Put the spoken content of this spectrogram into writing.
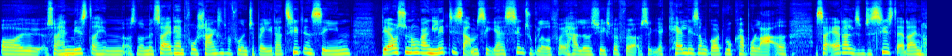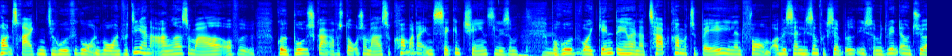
og øh, så han mister hende og sådan noget. Men så er det, han får chancen for at få hende tilbage. Der er tit en scene. Det er jo så nogle gange lidt de samme scener. Jeg er sindssygt glad for, at jeg har lavet Shakespeare før, så jeg kan ligesom godt vokabularet. Så er der ligesom til sidst, er der en håndsrækning til hovedfiguren, hvor han, fordi han har angret så meget og gået bodsgang og forstår så meget, så kommer der en second chance, ligesom, mm. hvor, hoved, hvor igen det her, han har tabt, kommer tilbage i en eller anden form. Og hvis han ligesom for eksempel som et vintereventyr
